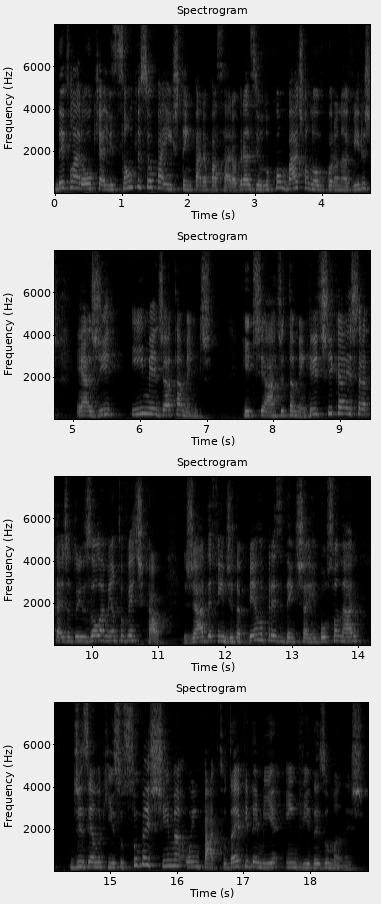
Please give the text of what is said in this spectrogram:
declarou que a lição que o seu país tem para passar ao Brasil no combate ao novo coronavírus é agir imediatamente. Ricciardi também critica a estratégia do isolamento vertical, já defendida pelo presidente Jair Bolsonaro, dizendo que isso subestima o impacto da epidemia em vidas humanas.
